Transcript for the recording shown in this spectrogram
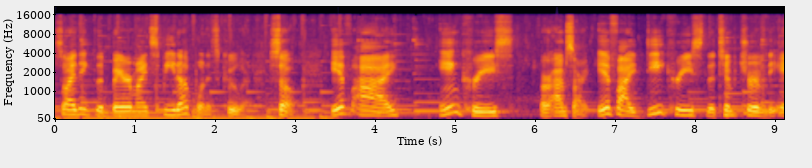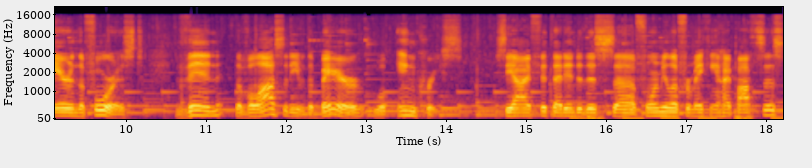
So I think the bear might speed up when it's cooler. So if I increase, or I'm sorry, if I decrease the temperature of the air in the forest, then the velocity of the bear will increase. See how I fit that into this uh, formula for making a hypothesis?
